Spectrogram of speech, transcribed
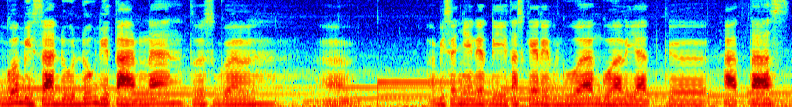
gue bisa duduk di tanah terus gue uh, bisa nyender di tas carrier gue gue lihat ke atas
